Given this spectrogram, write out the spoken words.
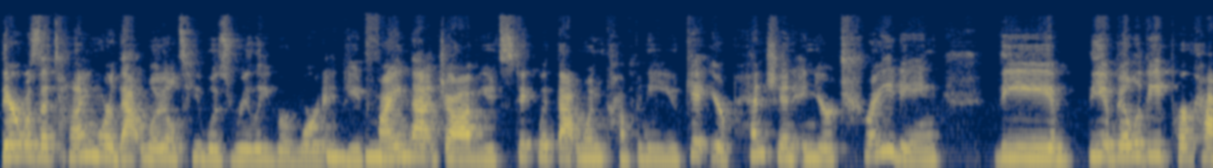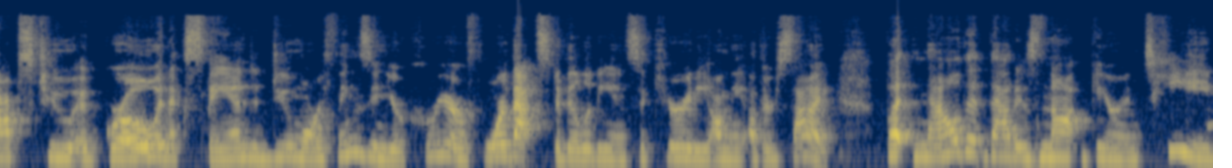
there was a time where that loyalty was really rewarded. Mm-hmm. You'd find that job, you'd stick with that one company, you get your pension, and you're trading the the ability perhaps to uh, grow and expand and do more things in your career for that stability and security on the other side. But now that that is not guaranteed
